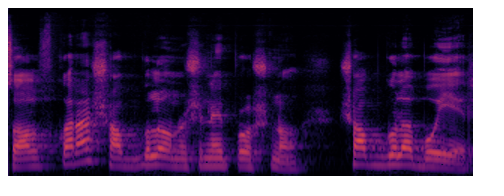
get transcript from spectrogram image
সলভ করা সবগুলো অনুশীলনী প্রশ্ন, সবগুলো বইয়ের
